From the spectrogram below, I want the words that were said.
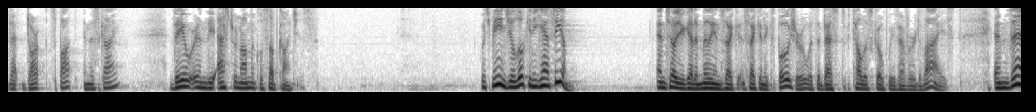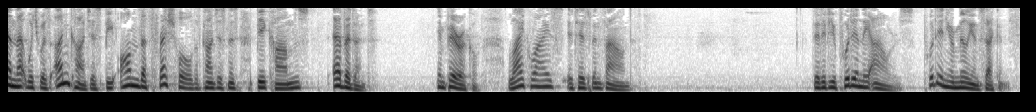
that dark spot in the sky, they were in the astronomical subconscious. Which means you look and you can't see them until you get a million second, second exposure with the best telescope we've ever devised. And then that which was unconscious, beyond the threshold of consciousness, becomes evident, empirical. Likewise, it has been found that if you put in the hours, put in your million seconds,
